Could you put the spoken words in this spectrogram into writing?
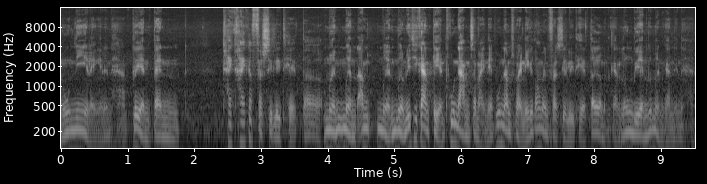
นู่นนี่อะไรอย่างเงี้ยนะฮะเปลี่ยนเป็นคล้ายๆกับ facilitator เหมือนเหมือนเหมือนเหมือนวิธีการเปลี่ยนผู้นำสมัยนี้ผู้นำสมัยนี้ก็ต้องเป็น facilitator เหมือนกันโรงเรียนก็เหมือนกันนี่นะฮะ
